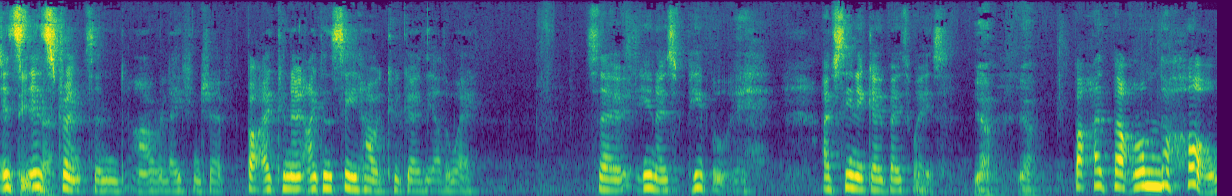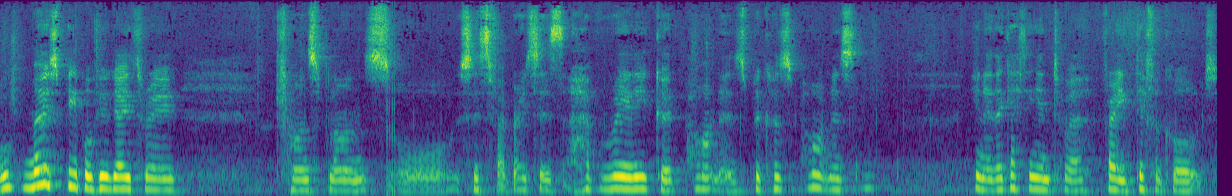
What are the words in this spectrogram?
It's deep- it's strengthened our relationship, but I can I can see how it could go the other way. So you know, people, I've seen it go both ways. Yeah, yeah. But I- but on the whole, most people who go through transplants or cystic fibrosis have really good partners because partners, you know, they're getting into a very difficult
